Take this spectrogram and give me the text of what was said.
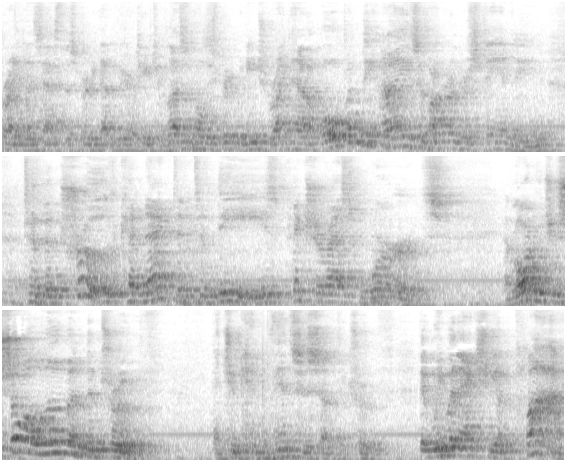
pray. Let's ask the Spirit of God to be our teacher. Blessed Holy Spirit, we need you right now to open the eyes of our understanding to the truth connected to these picturesque words. And Lord, would you so illumine the truth that you convince us of the truth, that we would actually apply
